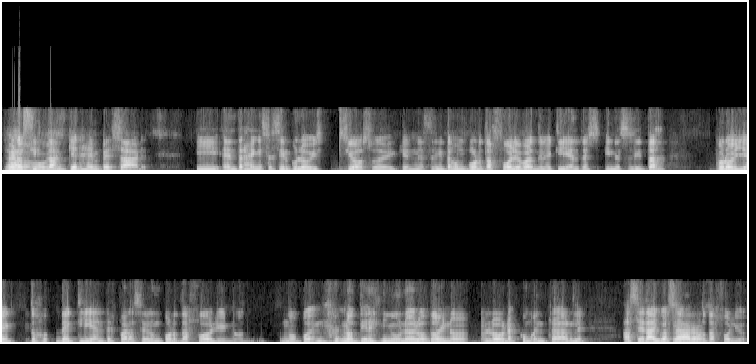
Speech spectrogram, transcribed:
Pero si estás, quieres empezar y entras en ese círculo vicioso de que necesitas un portafolio para tener clientes y necesitas proyectos de clientes para hacer un portafolio y no, no, no tienes ni uno de los dos y no logras cómo entrarle, hacer algo así en un portafolio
